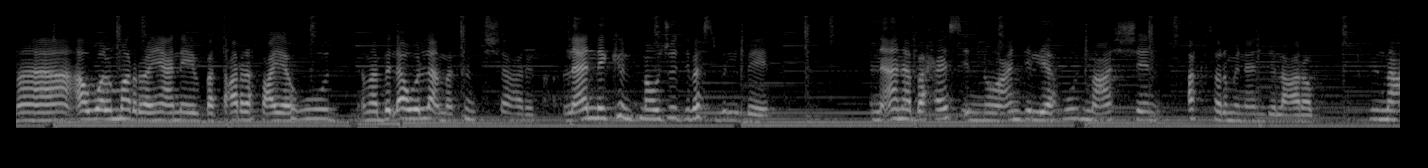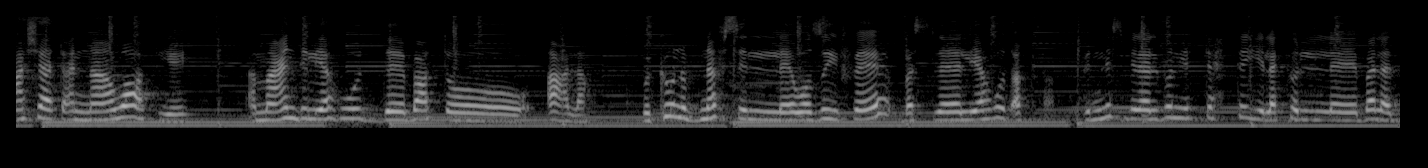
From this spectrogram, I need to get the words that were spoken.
ما أول مرة يعني بتعرف على يهود أما بالأول لا ما كنتش أعرف لأني كنت موجودة بس بالبيت. إن أنا بحس إنه عند اليهود معشن أكثر من عند العرب. المعاشات عندنا واطية أما عند اليهود بعطوا أعلى. بيكونوا بنفس الوظيفة بس لليهود أكثر. بالنسبة للبنية التحتية لكل بلد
